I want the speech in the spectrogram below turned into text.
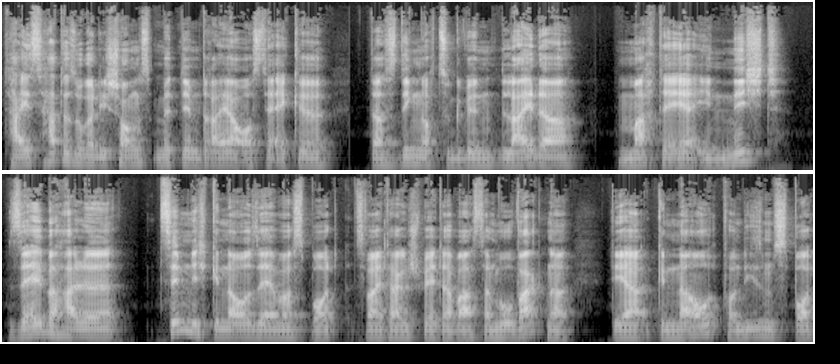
Thais hatte sogar die Chance, mit dem Dreier aus der Ecke das Ding noch zu gewinnen. Leider machte er ihn nicht. Selbe Halle, ziemlich genau selber Spot. Zwei Tage später war es dann Mo Wagner, der genau von diesem Spot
